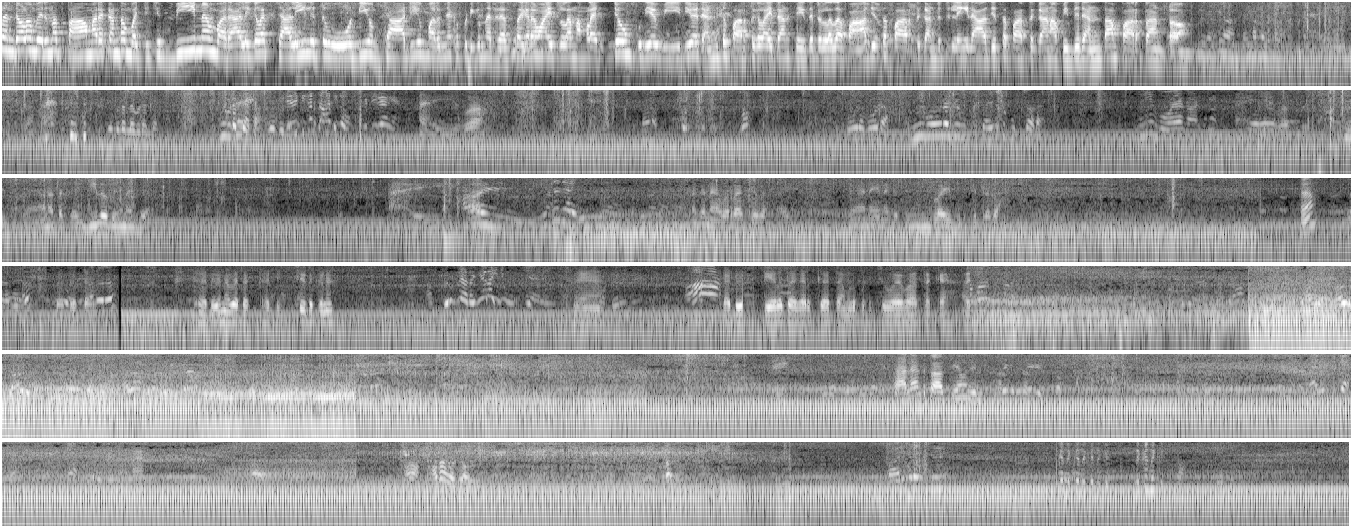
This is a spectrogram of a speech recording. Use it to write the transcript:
സെന്റോളം വരുന്ന താമരക്കണ്ടം വറ്റിച്ച് ഭീമൻ വരാലികളെ ചളിയിലിട്ട് ഓടിയും ചാടിയും മറിഞ്ഞൊക്കെ പിടിക്കുന്ന രസകരമായിട്ടുള്ള നമ്മളെ ഏറ്റവും പുതിയ വീഡിയോ രണ്ട് പാർട്ടുകളായിട്ടാണ് ചെയ്തിട്ടുള്ളത്. അപ്പൊ ആദ്യത്തെ പാർട്ട് കണ്ടിട്ടില്ലെങ്കിൽ ആദ്യത്തെ പാർട്ട് കാണാം. അപ്പൊ ഇത് രണ്ടാം പാർട്ടാണ് കേട്ടോ നീ പോയില്ല കയ്യിലിട്ട് പിടിച്ചോടെ നീ പോയ കണ്ടി ഞാനത്തെ കയ്യിലൊതുങ്ങണില്ല അതൊക്കെ നെവറാക്കിയതാ ഞാൻ അതിനൊക്കെ സിമ്പിളായി പിടിച്ചിട്ടതാ കടുവിനെ പറ്റ കടിച്ചെടുക്കണ. അത്രയ്ക്ക് ഇടങ്ങേറായിട്ട് മുക്കിയാണ് ഏ കടു കുട്ടികൾ തകർക്കട്ടെ നമ്മൾ പിടിച്ചു പോയ പാട്ടൊക്കെ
